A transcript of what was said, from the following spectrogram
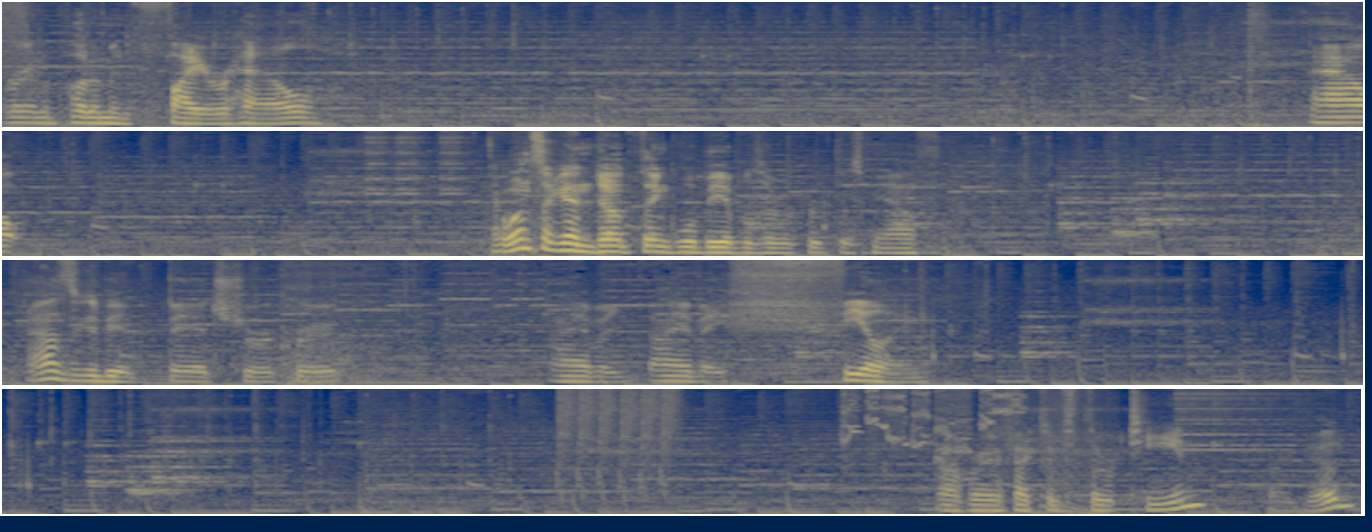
We're gonna put him in fire hell. Ow. I once again don't think we'll be able to recruit this Meowth. That's gonna be a bitch to recruit. I have a I have a feeling. Very effective 13. Very good.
